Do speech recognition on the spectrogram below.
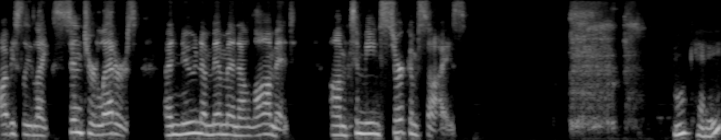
obviously like center letters a noon a mem and a lamed um, to mean circumcise Okay.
